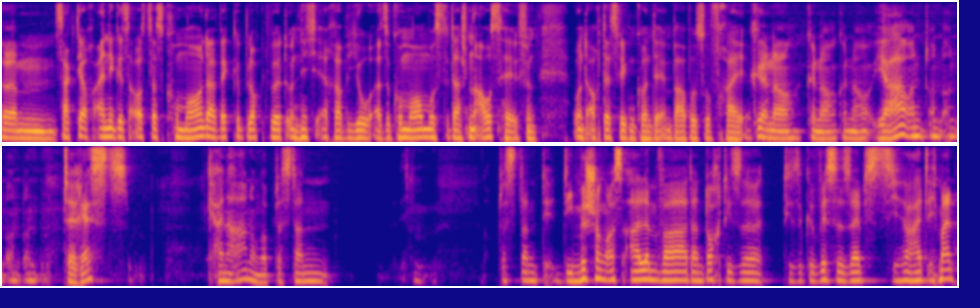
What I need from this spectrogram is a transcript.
Ähm, Sagt ja auch einiges aus, dass Coman da weggeblockt wird und nicht Rabiot. Also Coman musste da schon aushelfen und auch deswegen konnte Mbabo so frei. Genau, genau, genau. Ja, und, und, und, und, und der Rest, keine Ahnung, ob das dann, ob das dann die Mischung aus allem war, dann doch diese, diese gewisse Selbstsicherheit. Ich meine,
